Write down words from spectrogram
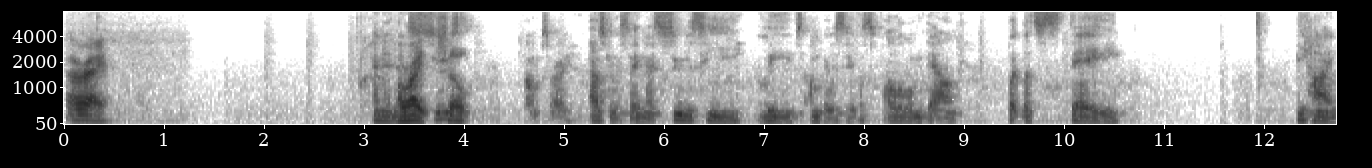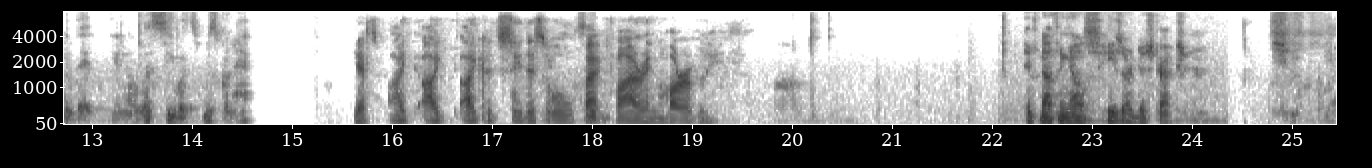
All right. And then All as right, soon as- so- oh, I'm sorry. I was going to say, and as soon as he leaves, I'm going to say, let's follow him down, but let's stay behind a bit. You know, let's see what's, what's going to happen. Yes, I, I, I could see this all backfiring horribly. If nothing else, he's our distraction. Yeah.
